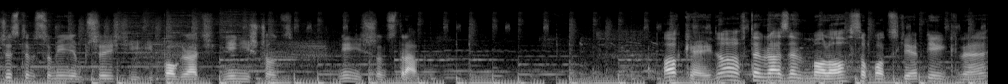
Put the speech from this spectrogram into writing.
z czystym sumieniem przyjść i, i pograć, nie niszcząc, nie niszcząc trawy. Okej, no w tym razem molo sopockie, piękne,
